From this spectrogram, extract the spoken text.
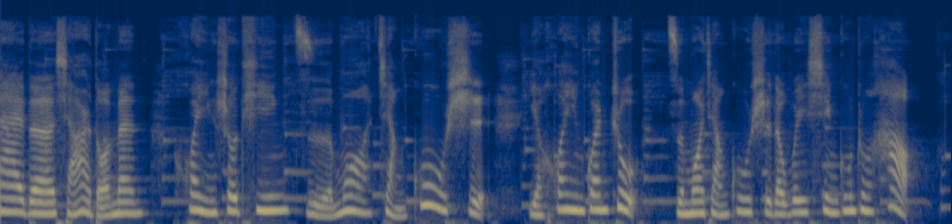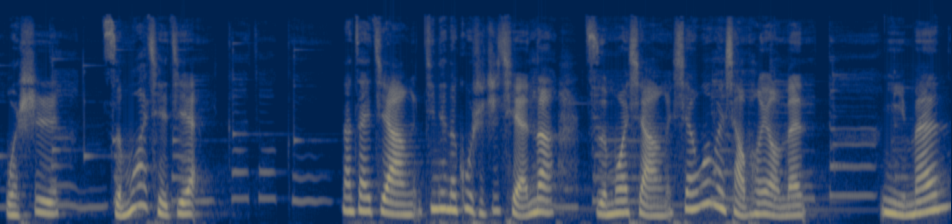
爱的小耳朵们，欢迎收听子墨讲故事，也欢迎关注子墨讲故事的微信公众号。我是子墨姐姐。那在讲今天的故事之前呢，子墨想先问问小朋友们：你们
